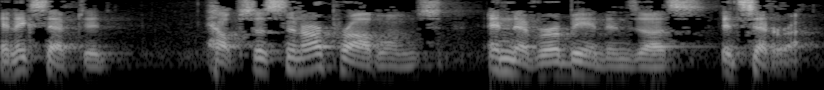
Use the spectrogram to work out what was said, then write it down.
and accepted, helps us in our problems, and never abandons us, etc.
